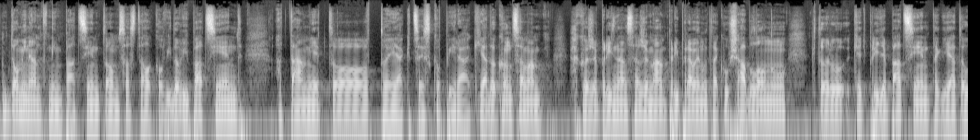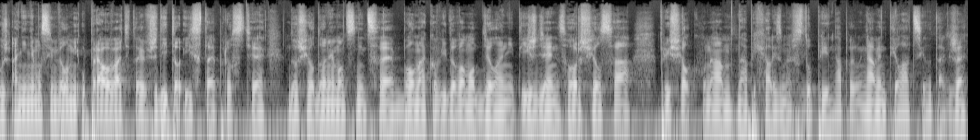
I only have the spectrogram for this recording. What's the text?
dominantným pacientom sa stal covidový pacient a tam je to, to je jak cez kopírák. Ja dokonca mám, akože priznám sa, že mám pripravenú takú šablónu, ktorú keď príde pacient, tak ja to už ani nemusím veľmi upravovať, to je vždy to isté, proste došiel do nemocnice, bol na covidovom oddelení týždeň, zhoršil sa, prišiel ku nám, napíchali sme vstupy, napojili na ventiláciu, takže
